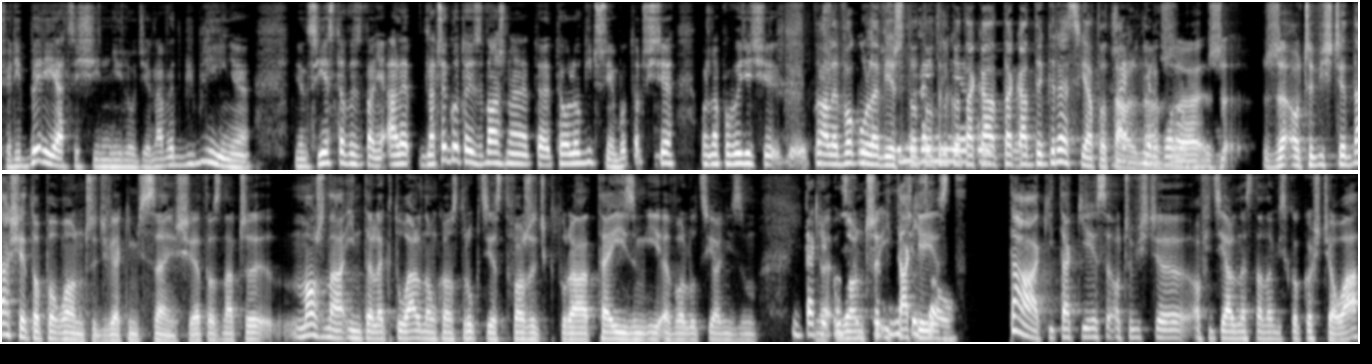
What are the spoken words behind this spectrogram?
Czyli byli jacyś inni ludzie, nawet biblijnie, więc jest to wyzwanie. Ale dlaczego to jest ważne teologicznie? Bo to oczywiście można powiedzieć. No ale w ogóle wiesz, to, to tylko taka, taka dygresja totalna, że, że, że oczywiście da się to połączyć w jakimś sensie, to znaczy można intelektualną konstrukcję stworzyć, która teizm i ewolucjonizm I łączy i takie jest. Tak, i takie jest oczywiście oficjalne stanowisko Kościoła,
